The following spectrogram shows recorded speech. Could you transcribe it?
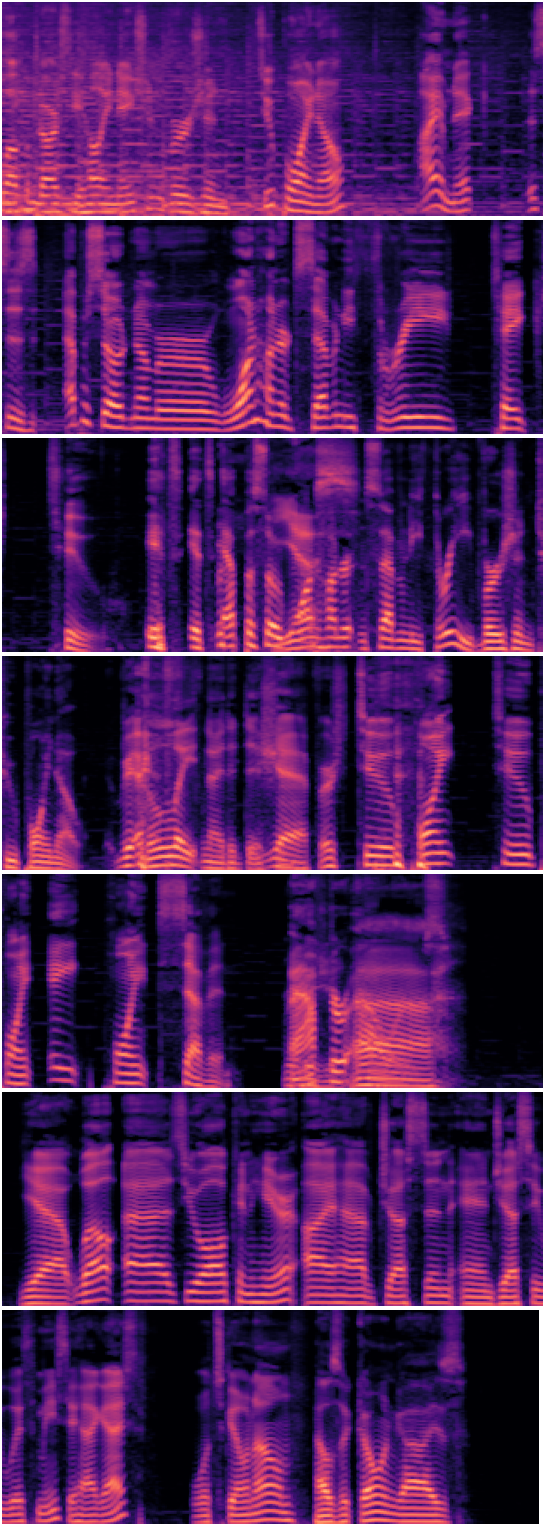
Welcome to RC Heli Nation version 2.0. I am Nick. This is episode number 173, take two. It's it's episode Yes. 173 version oh. 2.0. The late night edition. yeah, first 2.2.8.7. After hours. Ah. Yeah, well, as you all can hear, I have Justin and Jesse with me. Say hi, guys. What's going on? How's it going, guys?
